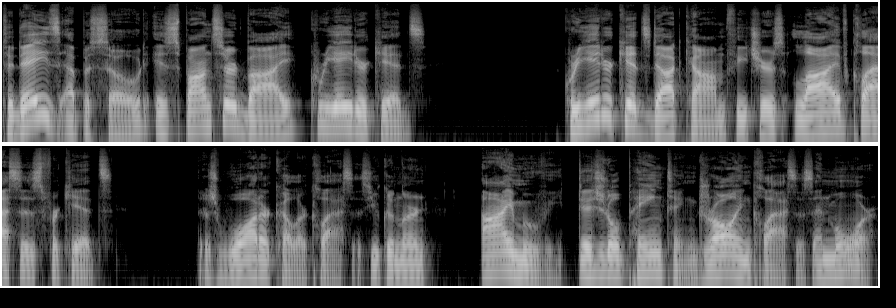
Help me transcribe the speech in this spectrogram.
Today's episode is sponsored by Creator Kids. CreatorKids.com features live classes for kids. There's watercolor classes. You can learn iMovie, digital painting, drawing classes, and more.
